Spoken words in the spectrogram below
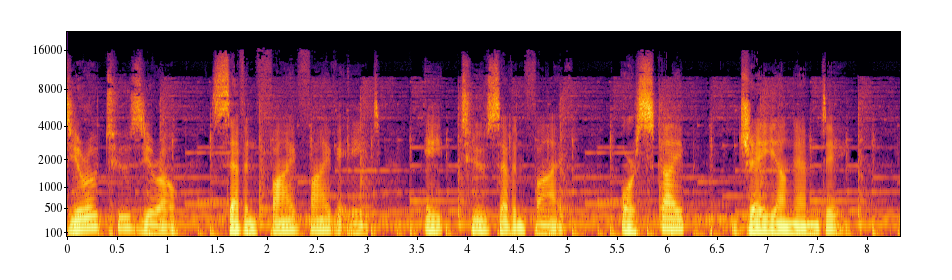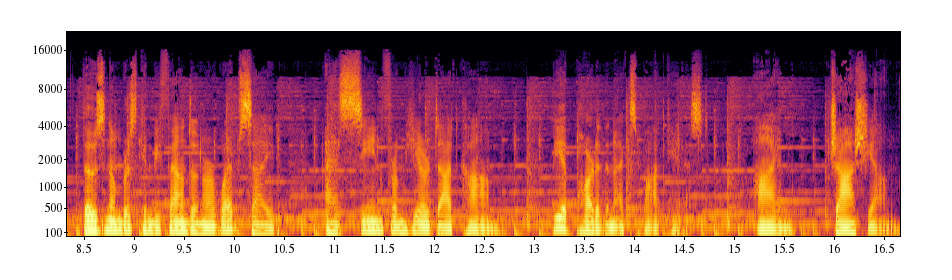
020 7558 8275 or Skype jyoungmd. Those numbers can be found on our website as seenfromhere.com. Be a part of the next podcast. I'm Josh Young.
